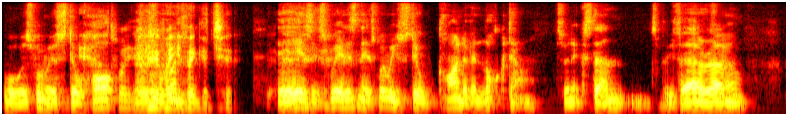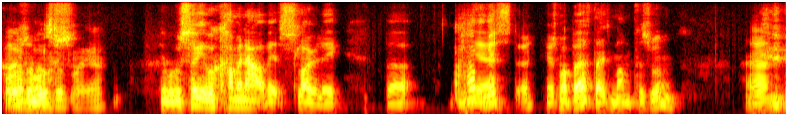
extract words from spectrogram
well, it was when we were still hot. When, It was when when- you think of Ch- It is. It's weird, isn't it? It's when we were still kind of in lockdown to an extent. To be fair, um, it was when we was, were, it? yeah. we were saying we were coming out of it slowly, but I have Yeah. missed her. It was my birthday's month as well. Um,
